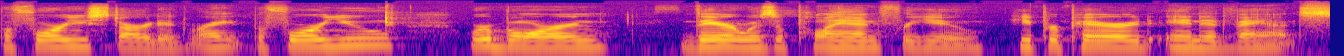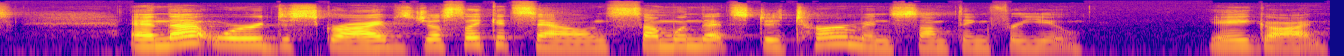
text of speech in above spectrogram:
Before you started, right? Before you were born, there was a plan for you. He prepared in advance. And that word describes, just like it sounds, someone that's determined something for you. Yay, God.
